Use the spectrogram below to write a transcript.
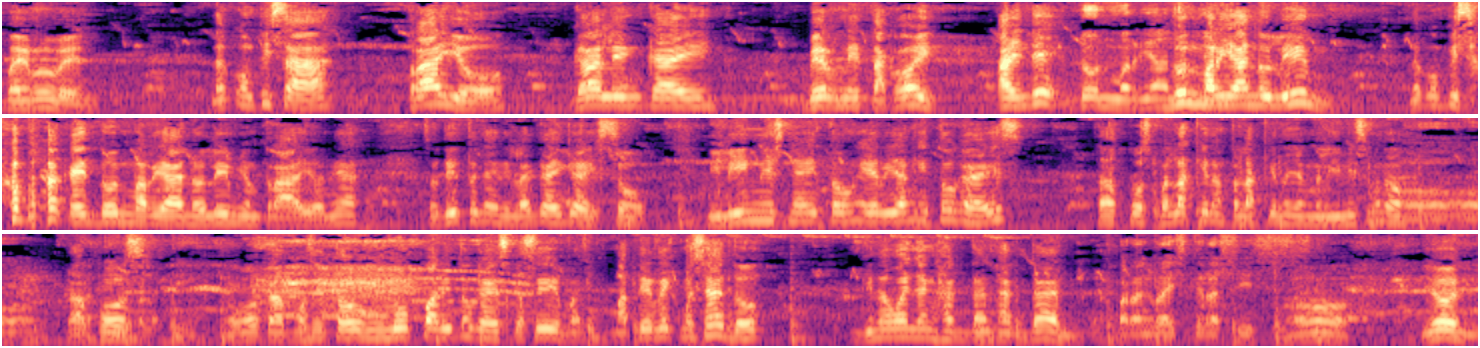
Byruel, nag-umpisa, tryo, galing kay Bernie Takoy. Ah, hindi. Don Mariano. Don Mariano Lim. Nag-umpisa pa kay Don Mariano Lim yung tryo niya. So dito niya nilagay guys. So nilinis niya itong areang ito guys. Tapos palaki ng palaki na yung nalinis mo no. Oo, oo, oo. Tapos, Palaki, palaki. oo, tapos itong lupa dito guys kasi matirik masyado, ginawa niyang hagdan-hagdan. Parang rice terraces. Oo. Yun.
